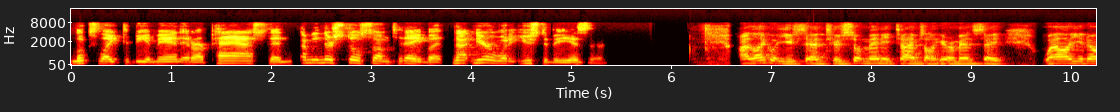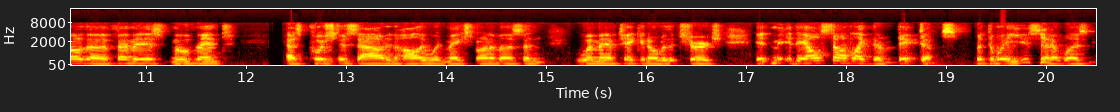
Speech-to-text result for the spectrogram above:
looks like to be a man in our past. And I mean, there's still some today, but not near what it used to be, is there? I like what you said too. So many times I'll hear men say, well, you know, the feminist movement has pushed us out and Hollywood makes fun of us and women have taken over the church. It, they all sound like they're victims. But the way you said it was,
